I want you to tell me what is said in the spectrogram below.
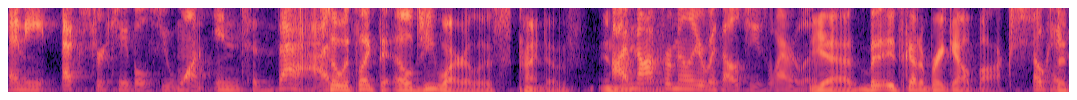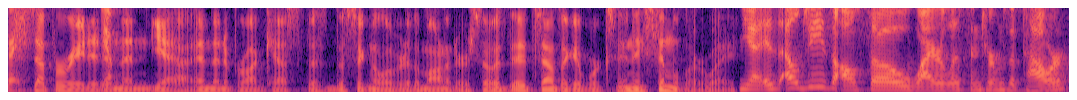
any extra cables you want into that. So it's like the LG wireless kind of. in I'm not way. familiar with LG's wireless. Yeah, but it's got a breakout box Okay, that's great. separated, and then yeah, and then it broadcasts the, the signal over to the monitor. So it, it sounds like it works in a similar way. Yeah, is LG's also wireless in terms of power?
